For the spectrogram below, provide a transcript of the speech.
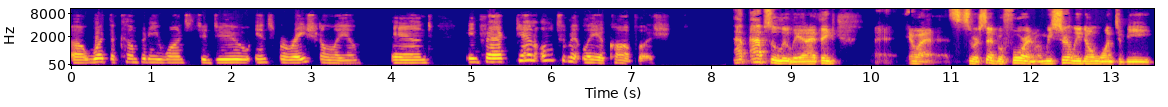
uh, what the company wants to do inspirationally and, in fact, can ultimately accomplish. Absolutely. And I think, you know, as of said before, and we certainly don't want to be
